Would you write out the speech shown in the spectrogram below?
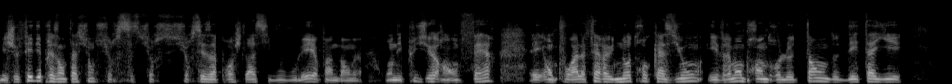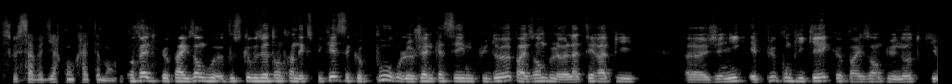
Mais je fais des présentations sur, sur, sur ces approches-là, si vous voulez. Enfin, dans, on est plusieurs à en faire. Et on pourra le faire à une autre occasion et vraiment prendre le temps de détailler ce que ça veut dire concrètement. En fait, que, par exemple, vous, ce que vous êtes en train d'expliquer, c'est que pour le gène KCNQ2, par exemple, la thérapie euh, génique est plus compliqué que par exemple une autre qui,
